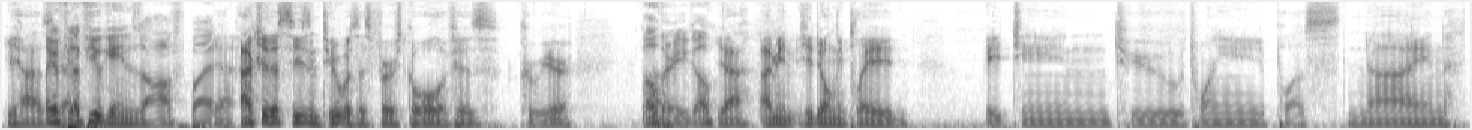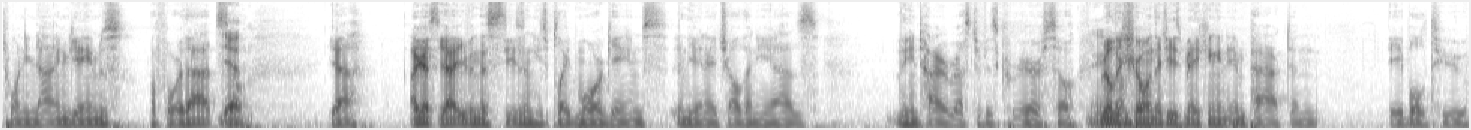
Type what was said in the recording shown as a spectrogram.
he has Like a, yeah. f- a few games off, but Yeah, actually, this season too was his first goal of his career. Oh, there you go. Yeah, I mean, he'd only played 18 to 20 plus 9, 29 games before that. So, Yep. yeah, I guess, yeah, even this season, he's played more games in the NHL than he has the entire rest of his career. So, There really showing that he's making an impact and able to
